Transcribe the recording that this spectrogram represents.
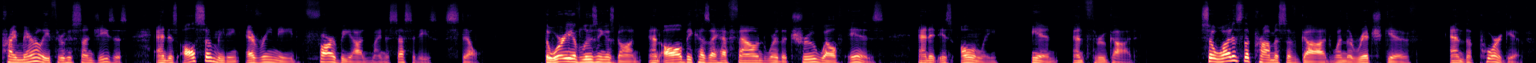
primarily through His Son Jesus, and is also meeting every need far beyond my necessities still. The worry of losing is gone, and all because I have found where the true wealth is, and it is only in and through God. So, what is the promise of God when the rich give and the poor give?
